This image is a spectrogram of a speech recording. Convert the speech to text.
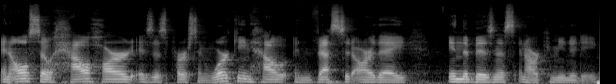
and also how hard is this person working how invested are they in the business and our community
